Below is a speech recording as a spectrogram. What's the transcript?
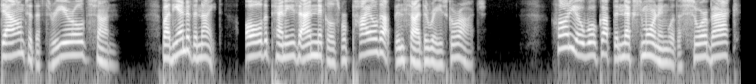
down to the three year old son. By the end of the night, all the pennies and nickels were piled up inside the Reyes garage. Claudio woke up the next morning with a sore back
